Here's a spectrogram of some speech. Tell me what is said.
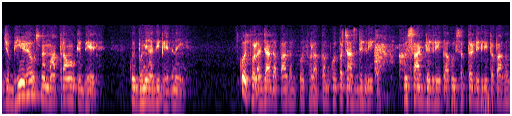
जो भीड़ है, उसमें मात्राओं के भेद है। कोई बुनियादी भेद नहीं है। कोई थोड़ा ज़्यादा पागल, कोई थोड़ा कम, कोई पचास डिग्री का। कोई साठ डिग्री का, कोई सत्तर डिग्री पे पागल।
